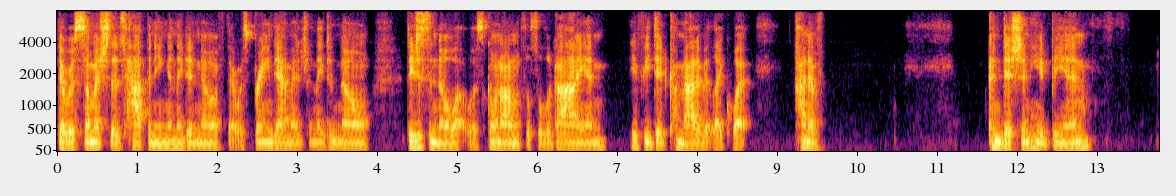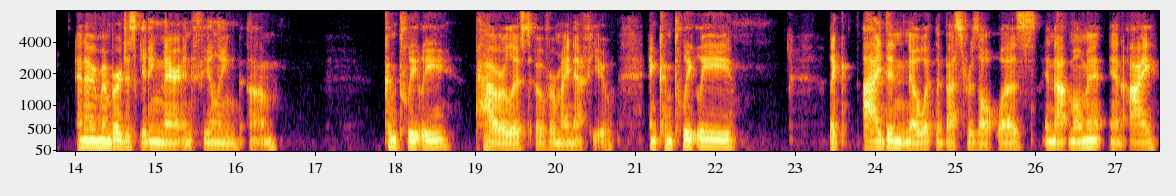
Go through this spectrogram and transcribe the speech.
there was so much that's happening and they didn't know if there was brain damage and they didn't know they just didn't know what was going on with this little guy. And if he did come out of it like what kind of condition he'd be in. And i remember just getting there and feeling um, completely powerless over my nephew and completely like i didn't know what the best result was in that moment. And i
